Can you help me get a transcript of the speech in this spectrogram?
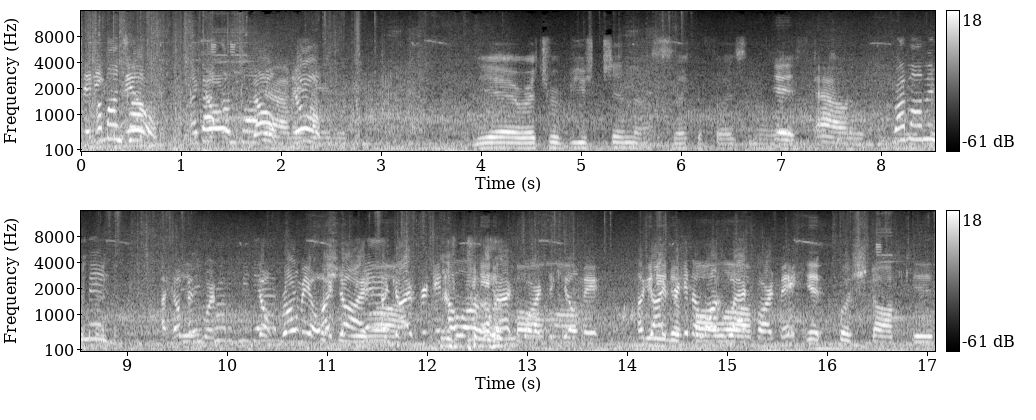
sitting I'm on still. top. I got on top. no. Get out no. Yeah, retribution, I sacrifice my Get life. out of here. Rabo, I'm in mid. I hope Are this you works. proud of me, No, Romeo, I died. A guy freaking Allah You need to Akbar to kill me. A You guy need to freaking fall Allah off. Akbar me. Get pushed off, kid.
